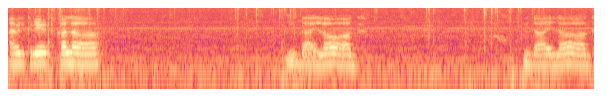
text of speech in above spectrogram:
I will create color dialog dialog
